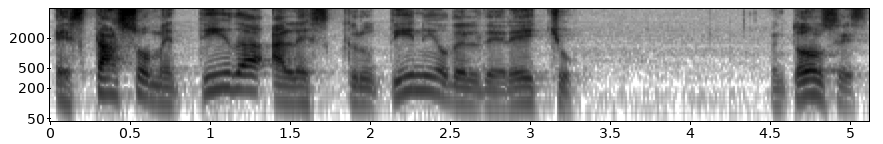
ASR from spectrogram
está sometida al escrutinio del derecho. Entonces,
